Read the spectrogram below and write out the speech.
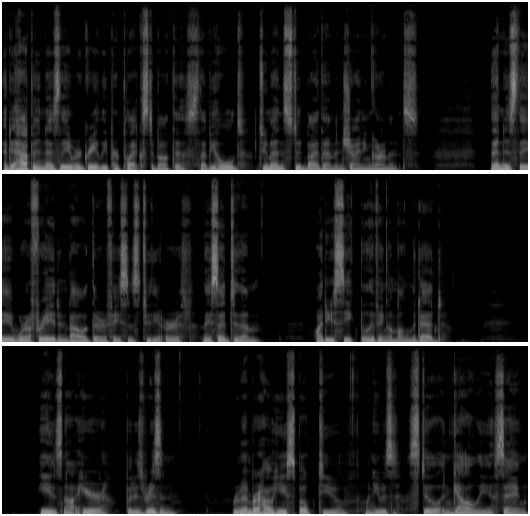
And it happened as they were greatly perplexed about this, that behold, two men stood by them in shining garments. Then, as they were afraid and bowed their faces to the earth, they said to them, Why do you seek the living among the dead? He is not here, but is risen. Remember how he spoke to you when he was still in Galilee, saying,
